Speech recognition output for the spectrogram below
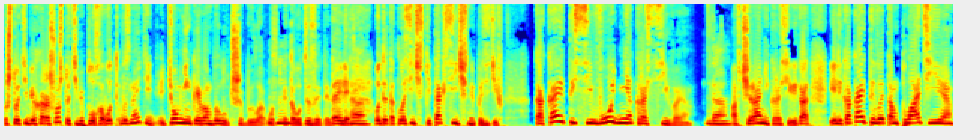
Что тебе хорошо, что тебе плохо. Вот вы знаете, темненькое вам бы лучше было. Вот Мгм. это вот из этой, да? Или Да. вот это классический токсичный позитив. Какая ты сегодня красивая, Да. а вчера некрасивая. Или какая ты в этом платье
